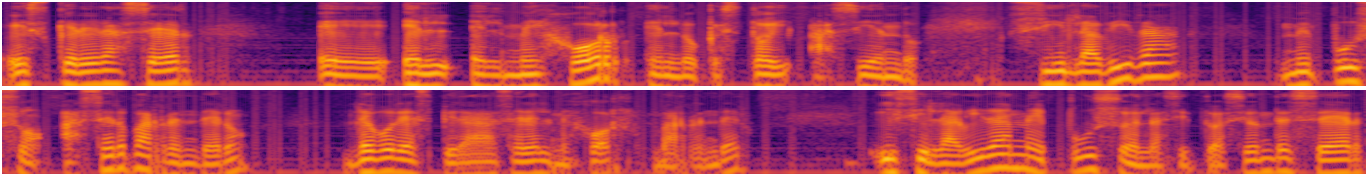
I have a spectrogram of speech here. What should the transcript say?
es querer hacer eh, el, el mejor en lo que estoy haciendo. Si la vida me puso a ser barrendero, debo de aspirar a ser el mejor barrendero. Y si la vida me puso en la situación de ser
